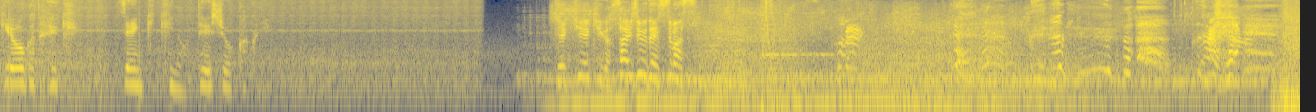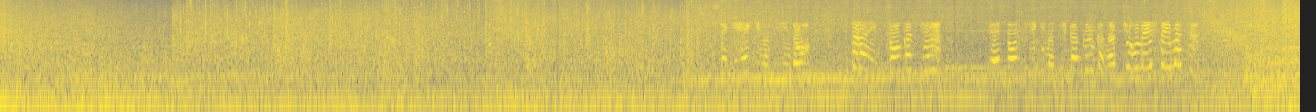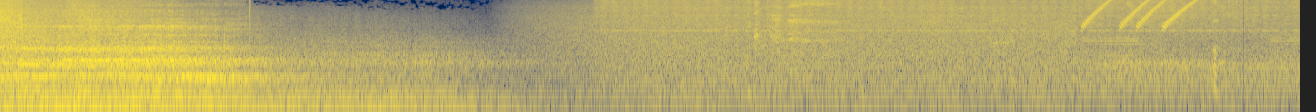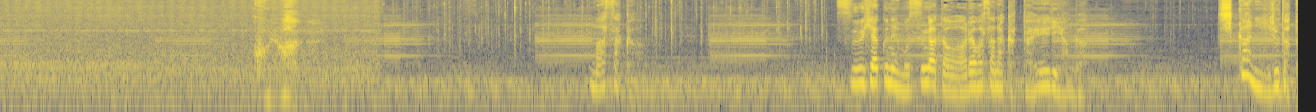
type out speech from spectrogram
敵大型兵器前期機能停止を確認。敵兵器が再充電してます。敵兵器の振動さらに増加中戦闘地域の地下空間が共鳴しています数百年も姿を現さなかったエイリアンが地下にいるだと？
